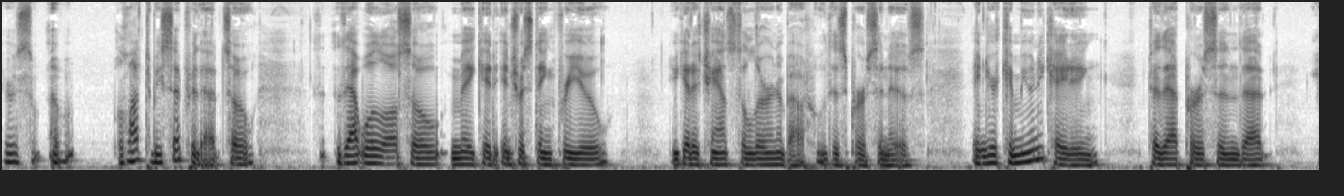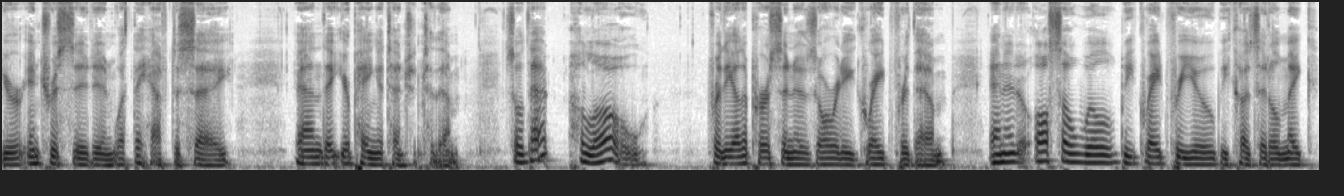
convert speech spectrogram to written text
There's a, a lot to be said for that. So that will also make it interesting for you. You get a chance to learn about who this person is and you're communicating to that person that you're interested in what they have to say and that you're paying attention to them. So that hello for the other person is already great for them. And it also will be great for you because it'll make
